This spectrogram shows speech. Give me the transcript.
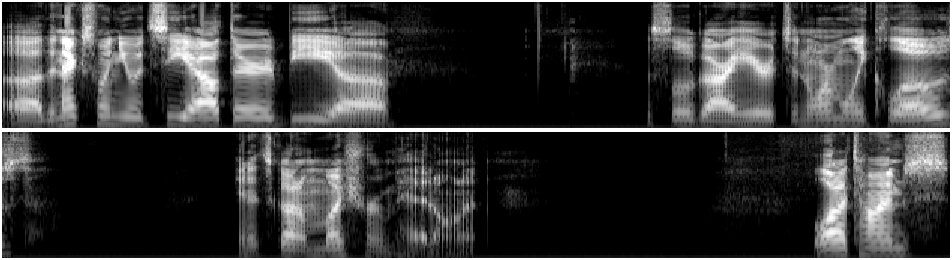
Uh, the next one you would see out there would be uh, this little guy here. It's a normally closed, and it's got a mushroom head on it. A lot of times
